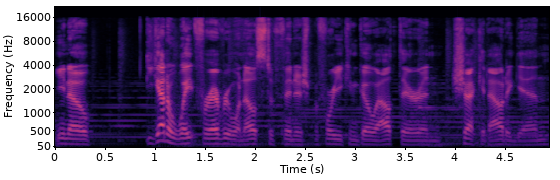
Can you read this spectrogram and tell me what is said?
you know, you got to wait for everyone else to finish before you can go out there and check it out again.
